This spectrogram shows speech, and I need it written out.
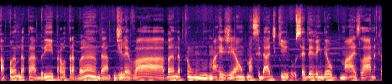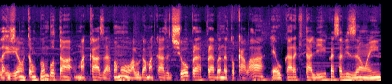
a banda para abrir para outra banda, de levar a banda para um, uma região uma cidade que o CD vendeu mais lá naquela região. Então vamos botar uma casa, vamos alugar uma casa de show para a banda tocar lá. É o cara que tá ali com essa visão aí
